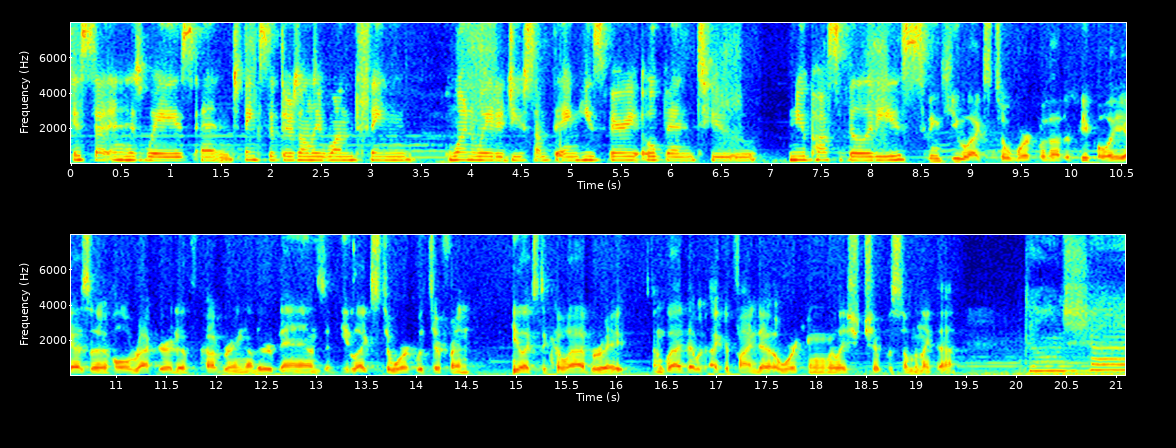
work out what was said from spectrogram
is set in his ways and thinks that there's only one thing, one way to do something. He's very open to new possibilities. I think he likes to work with other people. He has a whole record of covering other bands, and he likes to work with different. He likes to collaborate. I'm glad that I could find a, a working relationship with someone like that. Don't shy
